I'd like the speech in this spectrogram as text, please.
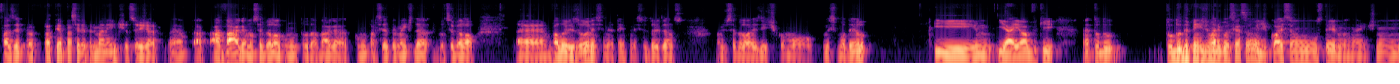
fazer para ter a parceria permanente, ou seja, é, a, a, vaga no CBLOL como um todo, a vaga como parceiro permanente da, do CBLOL é, valorizou nesse meio tempo, nesses dois anos onde o CBLOL existe como nesse modelo. E, e aí, óbvio que né, tudo, tudo depende de uma negociação e de quais são os termos, né? A gente não,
